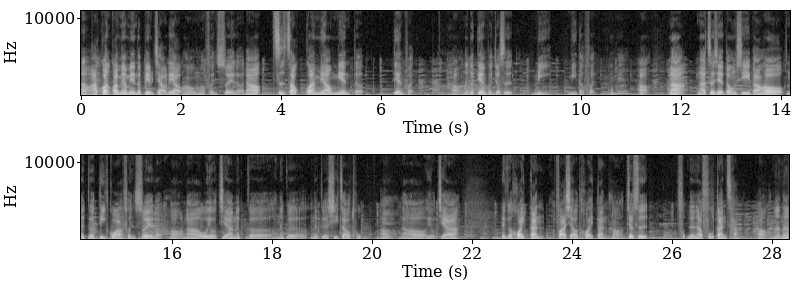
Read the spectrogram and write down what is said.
好，啊啊，关关庙面的边角料啊，我们粉碎了，然后制造关庙面的淀粉，好，那个淀粉就是米米的粉，好，那那这些东西，然后那个地瓜粉碎了，哦，然后我有加那个那个那个细藻土，啊、然后有加那个坏蛋发酵的坏蛋，哈、就是人家孵蛋厂。好、那那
